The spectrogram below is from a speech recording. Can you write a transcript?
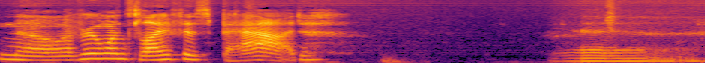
No, everyone's life is bad. Yeah.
